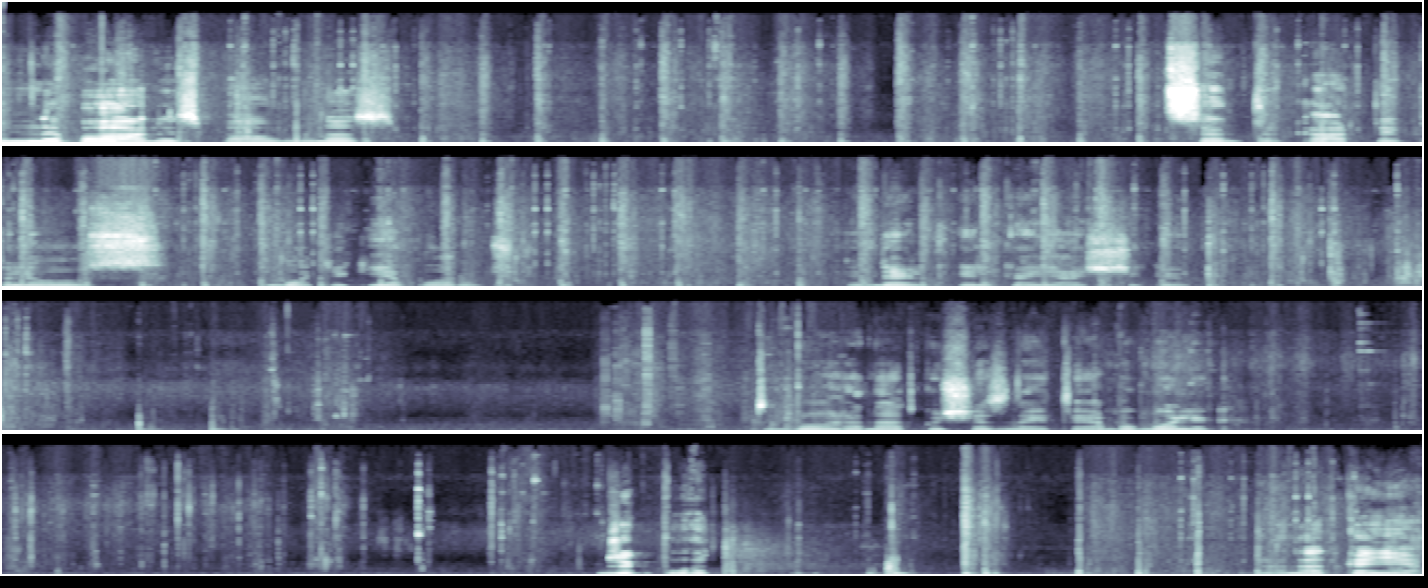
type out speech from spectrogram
Непоганий спаун у нас. Центр карти плюс ботик є поруч. І декілька ящиків. Або гранатку ще знайти, або молік. Джекпот. Гранатка є.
